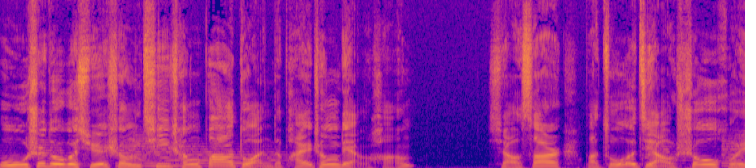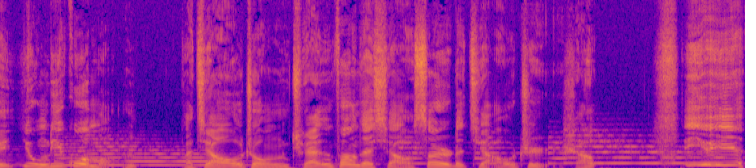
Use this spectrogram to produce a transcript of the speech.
五十多个学生七长八短的排成两行。小三儿把左脚收回，用力过猛，把脚肿全放在小四儿的脚趾上。哎呦呦！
